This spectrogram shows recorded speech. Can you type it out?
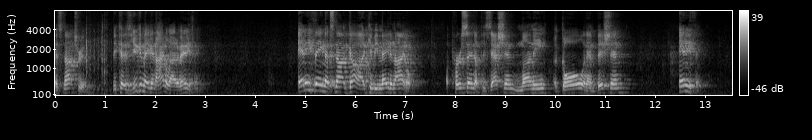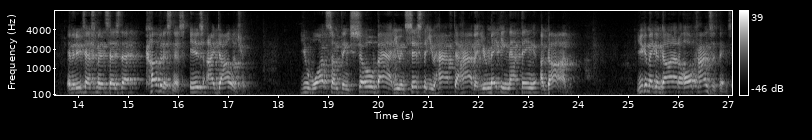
It's not true. Because you can make an idol out of anything. Anything that's not God can be made an idol a person, a possession, money, a goal, an ambition, anything. In the New Testament, it says that covetousness is idolatry. You want something so bad, you insist that you have to have it. You're making that thing a God. You can make a God out of all kinds of things.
